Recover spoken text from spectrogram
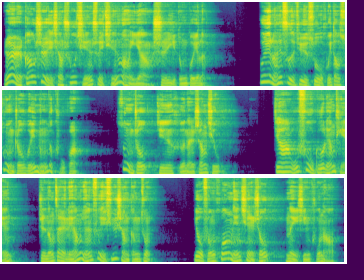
然而，高适也像苏秦睡秦王一样失意东归了。归来似巨宿回到宋州为农的苦况。宋州今河南商丘，家无富国良田，只能在良园废墟上耕种。又逢荒年欠收，内心苦恼。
